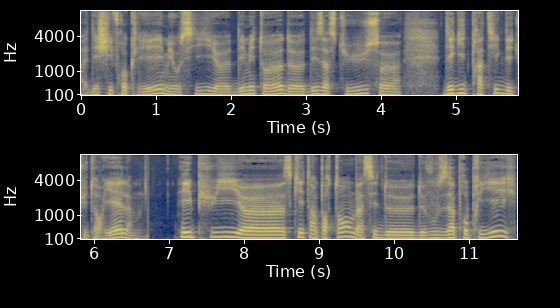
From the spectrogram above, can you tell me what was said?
bah, des chiffres clés, mais aussi des méthodes, des astuces, des guides pratiques, des tutoriels. Et puis, ce qui est important, bah, c'est de, vous approprier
